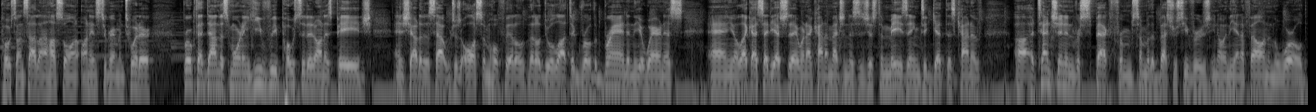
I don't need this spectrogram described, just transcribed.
posts on Sideline Hustle on, on Instagram and Twitter. Broke that down this morning. He reposted it on his page and shouted us out, which is awesome. Hopefully that'll that'll do a lot to grow the brand and the awareness. And you know, like I said yesterday when I kind of mentioned this, it's just amazing to get this kind of uh, attention and respect from some of the best receivers, you know, in the NFL and in the world.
